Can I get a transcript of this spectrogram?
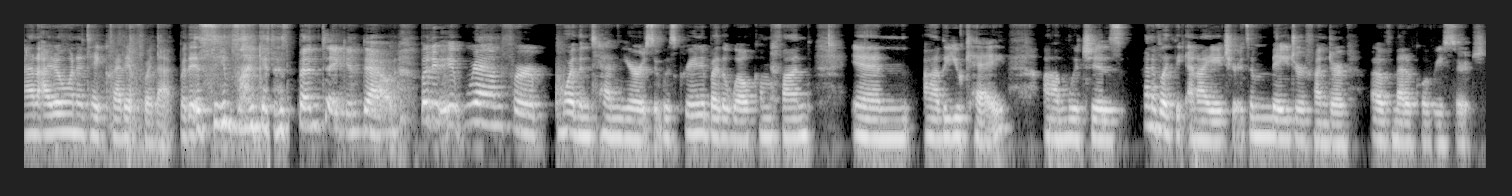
and I don't want to take credit for that, but it seems like it has been taken down. But it, it ran for more than 10 years. It was created by the Wellcome Fund in uh, the UK, um, which is kind of like the NIH here. It's a major funder of medical research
